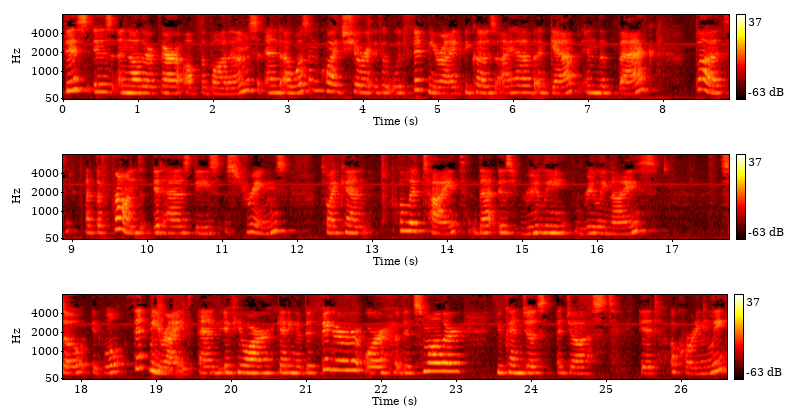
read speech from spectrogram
This is another pair of the bottoms and I wasn't quite sure if it would fit me right because I have a gap in the back but at the front it has these strings so I can pull it tight. That is really, really nice. So it will fit me right. And if you are getting a bit bigger or a bit smaller, you can just adjust it accordingly.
